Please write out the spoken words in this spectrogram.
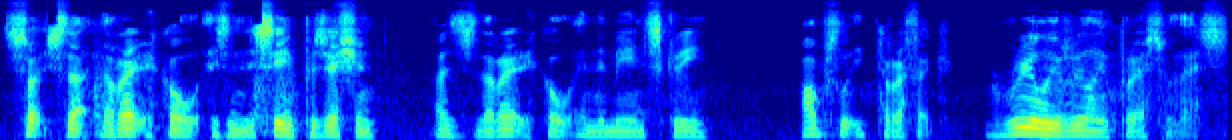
such that the reticle is in the same position as the reticle in the main screen. Absolutely terrific. Really, really impressed with this.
